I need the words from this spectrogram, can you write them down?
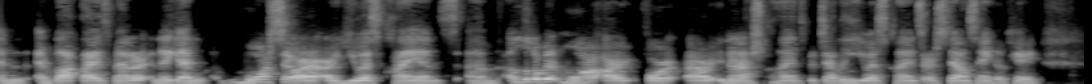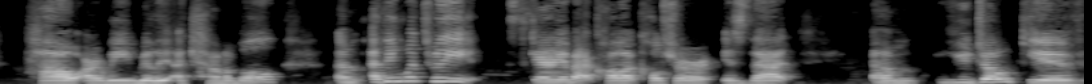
and, and Black Lives Matter, and again, more so our, our US clients, um, a little bit more our, for our international clients, but definitely US clients are now saying, okay, how are we really accountable? Um, I think what's really scary about call out culture is that um, you don't give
